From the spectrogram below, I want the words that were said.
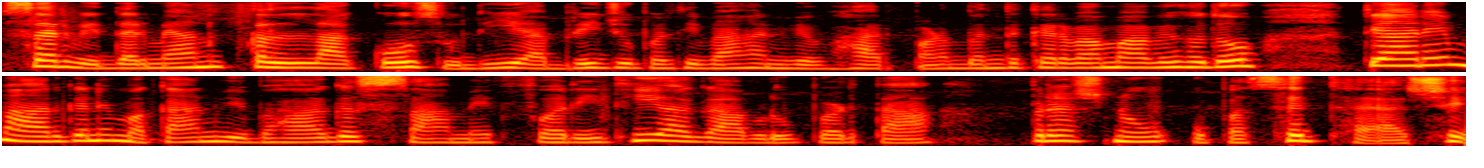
સર્વે દરમિયાન કલાકો સુધી આ બ્રિજ ઉપરથી વાહન વ્યવહાર પણ બંધ કરવામાં આવ્યો હતો. ત્યારે માર્ગ અને મકાન વિભાગ સામે ફરીથી આ ગાબડું પડતા પ્રશ્નો ઉપસ્થિત થયા છે.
